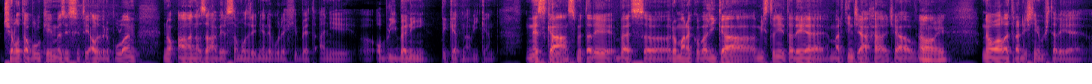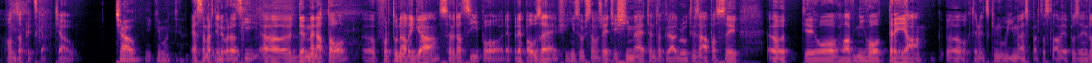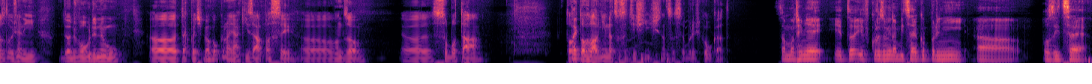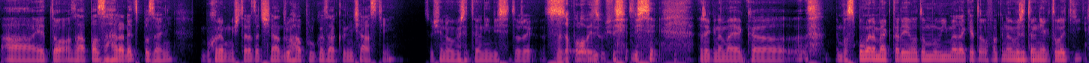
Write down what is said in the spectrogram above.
čelo tabulky mezi City a Liverpoolem. No a na závěr samozřejmě nebude chybět ani oblíbený tiket na víkend. Dneska jsme tady bez Romana Kovaříka, místo něj tady je Martin Čácha, čau. Ahoj. No ale tradičně už tady je Honza Picka, čau. Čau, díky Martin. Já jsem Martin Dobrodský, uh, jdeme na to. Uh, Fortuna Liga se vrací po reprepauze, všichni se už samozřejmě těšíme, tentokrát budou ty zápasy uh, těho hlavního tria, uh, o kterém vždycky mluvíme, Sparta Slavě Plzeň rozložený do dvou dnů. Uh, tak pojďme kouknout na nějaký zápasy. Uh, Honzo, uh, sobota, to, tak, to hlavní, na co se těšíš, na co se budeš koukat. Samozřejmě je to i v kurzové nabídce jako první uh, pozice a je to zápas Hradec Plzeň. Mimochodem už teda začíná druhá půlka základní části, což je neuvěřitelný, když si to řek... Jsme za polovic už. Když, když si řekneme, jak, eh, nebo vzpomeneme, jak tady o tom mluvíme, tak je to fakt neuvěřitelné, jak to letí.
